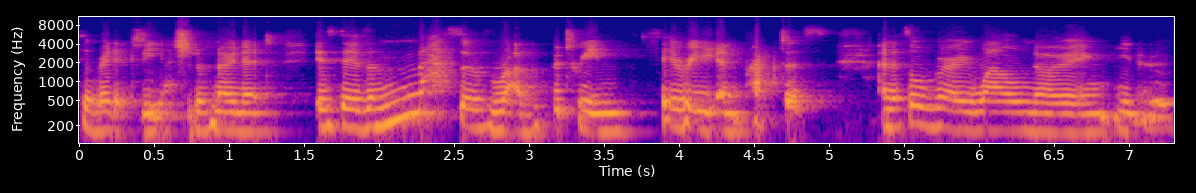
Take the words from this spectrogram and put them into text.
theoretically I should have known it, is there's a massive rub between theory and practice. And it's all very well knowing, you know,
